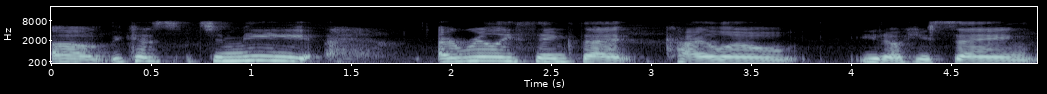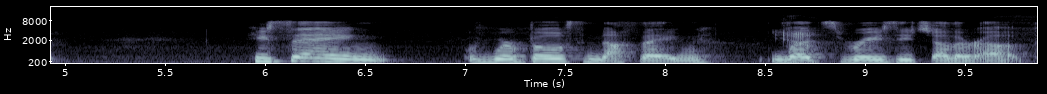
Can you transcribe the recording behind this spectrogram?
Um, because to me, I really think that Kylo, you know, he's saying, he's saying, we're both nothing. Yeah. Let's raise each other up.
